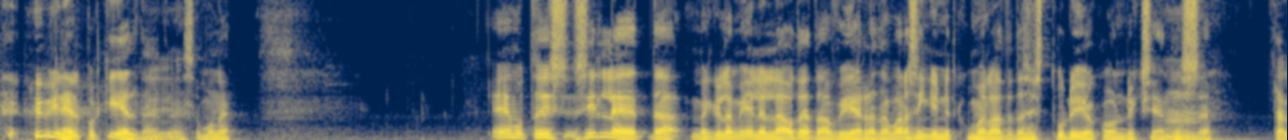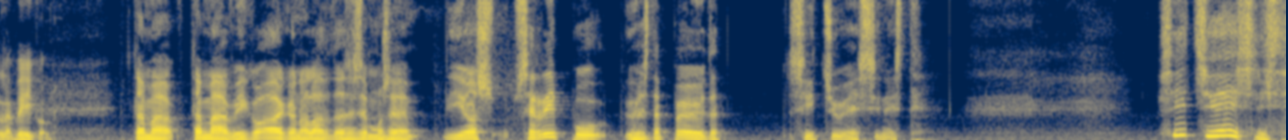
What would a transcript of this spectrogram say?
hyvin helppo kieltäytyä. Niin. Semmoinen. Ei, mutta siis silleen, että me kyllä mielellään otetaan vieraita, varsinkin nyt kun me laitetaan se studiokondikseen Mm. tässä. Tällä viikolla. Tämä, tämän viikon aikana laitetaan se semmoiseen, jos se riippuu yhdestä pöytä situationista. Situationista.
